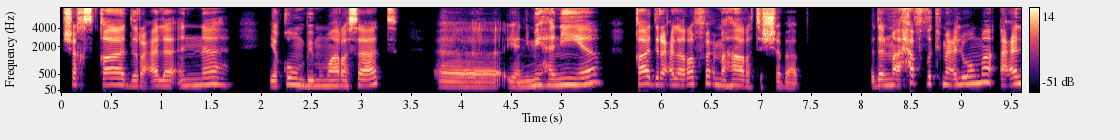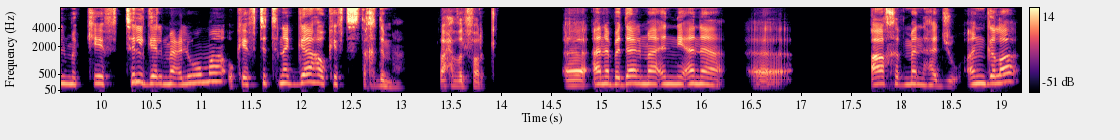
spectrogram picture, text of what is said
شخص قادر على أنه يقوم بممارسات يعني مهنية قادرة على رفع مهارة الشباب. بدل ما أحفظك معلومة أعلمك كيف تلقى المعلومة وكيف تتنقاها وكيف تستخدمها. لاحظ الفرق. أنا بدل ما إني أنا آخذ منهج وأنقله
